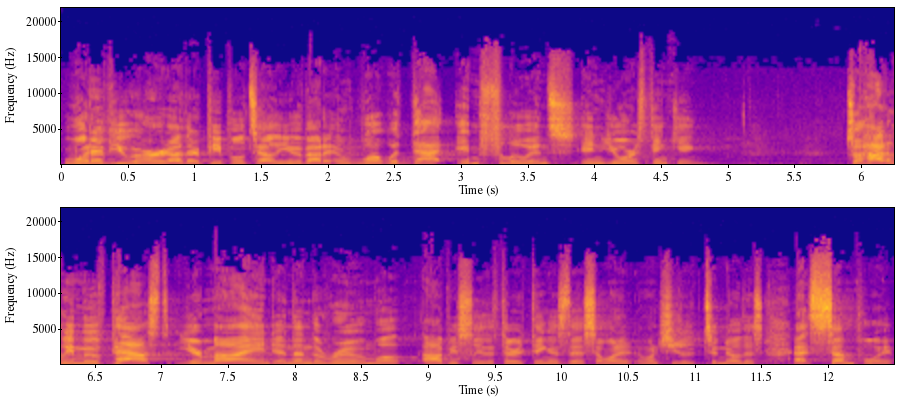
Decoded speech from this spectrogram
What have you heard other people tell you about it, and what would that influence in your thinking? So, how do we move past your mind and then the room? Well, obviously, the third thing is this I want, I want you to know this. At some point,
